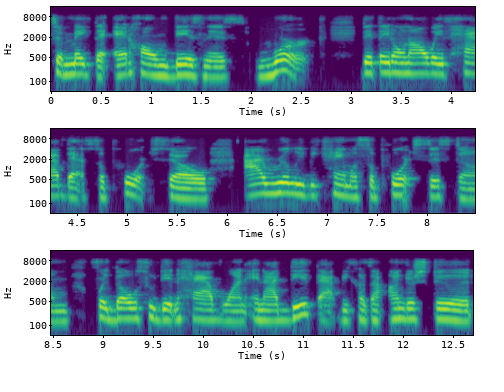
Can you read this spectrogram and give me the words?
to make the at home business work that they don't always have that support. So I really became a support system for those who didn't have one. And I did that because I understood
